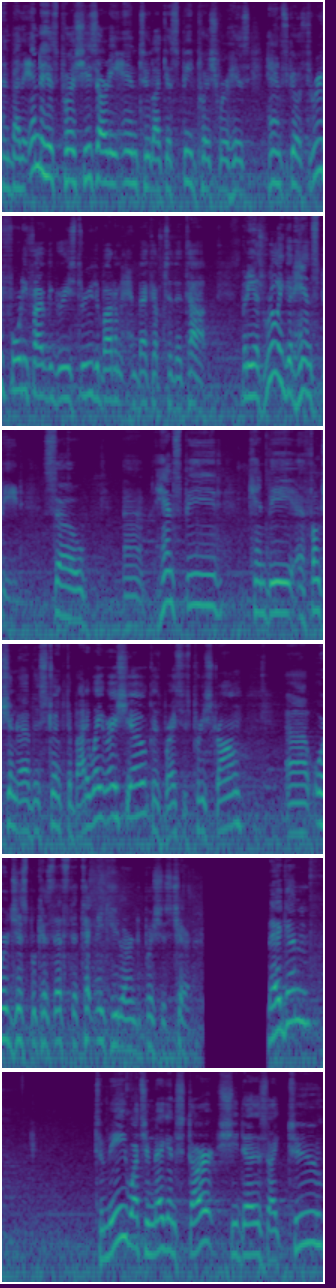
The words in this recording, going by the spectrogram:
and by the end of his push, he's already into like a speed push where his hands go through 45 degrees through the bottom and back up to the top. But he has really good hand speed. So uh, hand speed can be a function of his strength to body weight ratio because Bryce is pretty strong, uh, or just because that's the technique he learned to push his chair. Megan, to me, watching Megan start, she does like two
